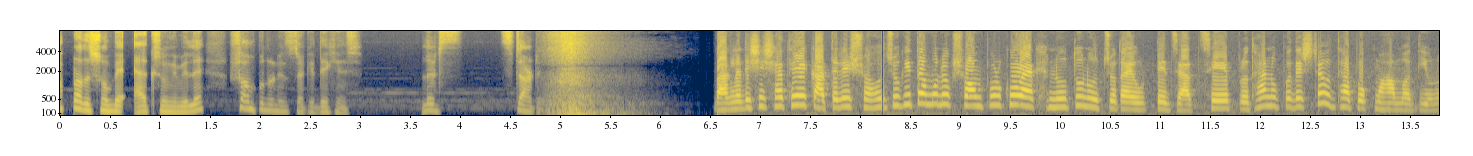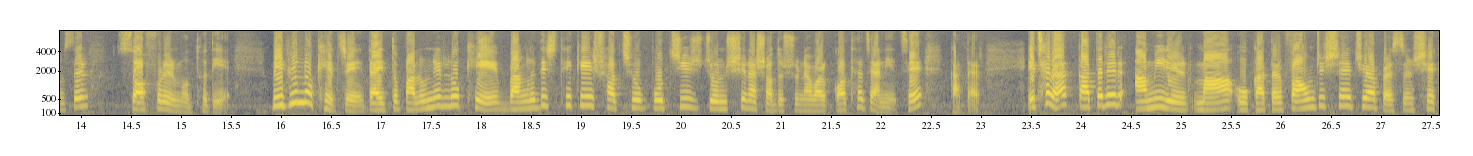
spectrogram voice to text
আপনাদের সঙ্গে একসঙ্গে মিলে সম্পূর্ণ নিউজটাকে দেখে লেটস স্টার্ট বাংলাদেশের সাথে কাতারের সহযোগিতামূলক সম্পর্ক এক নতুন উচ্চতায় উঠতে যাচ্ছে প্রধান উপদেষ্টা অধ্যাপক মোহাম্মদ ইউনুসের সফরের মধ্য দিয়ে। বিভিন্ন ক্ষেত্রে দায়িত্ব পালনের লক্ষ্যে বাংলাদেশ থেকে সাতশো পঁচিশ জন সেনা সদস্য নেওয়ার কথা জানিয়েছে কাতার। এছাড়া কাতারের আমিরের মা ও কাতার ফাউন্ডেশনের চেয়ারপারসন শেখ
